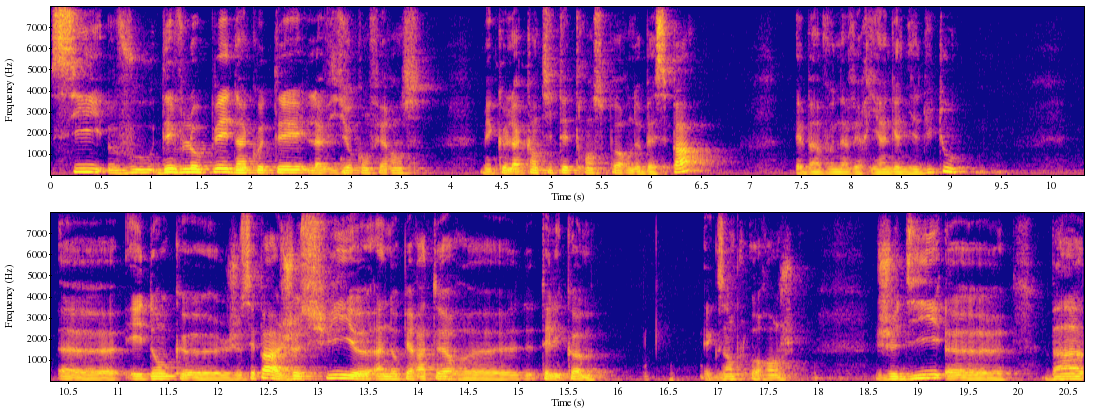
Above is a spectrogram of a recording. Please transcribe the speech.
si vous développez d'un côté la visioconférence, mais que la quantité de transport ne baisse pas, eh ben vous n'avez rien gagné du tout. Et donc, je ne sais pas, je suis un opérateur de télécom, exemple Orange. Je dis, ben,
